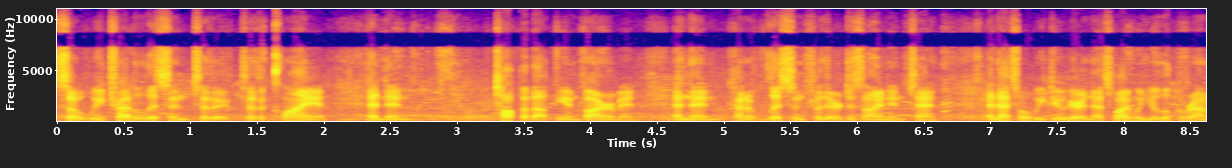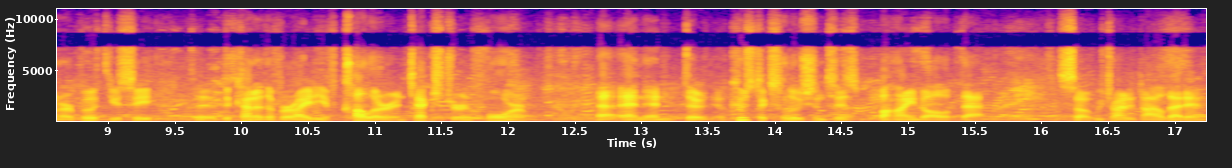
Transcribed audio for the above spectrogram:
So we try to listen to the to the client and then talk about the environment and then kind of listen for their design intent. And that's what we do here. And that's why when you look around our booth, you see the, the kind of the variety of color and texture and form. Uh, and, and the acoustic solutions is behind all of that. So we try to dial that in.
